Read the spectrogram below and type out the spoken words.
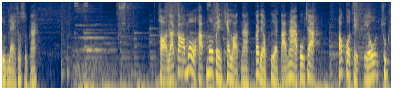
รุนแรงสุดๆนะถอดแล้วก็โม่ครับโม่เป็นแครอทนะก็เดี๋ยวเผื่อตาหน้าปุ๊บใช่ปะเขากเทคเอลชุบแค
